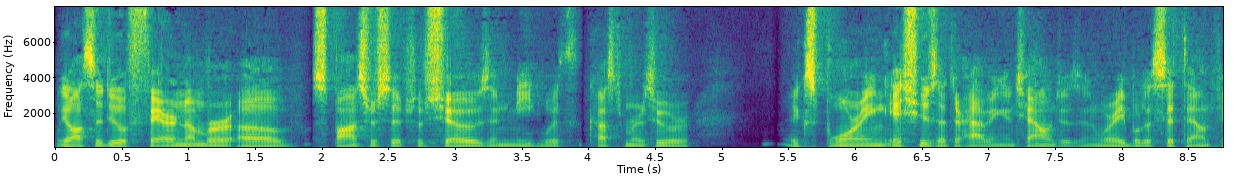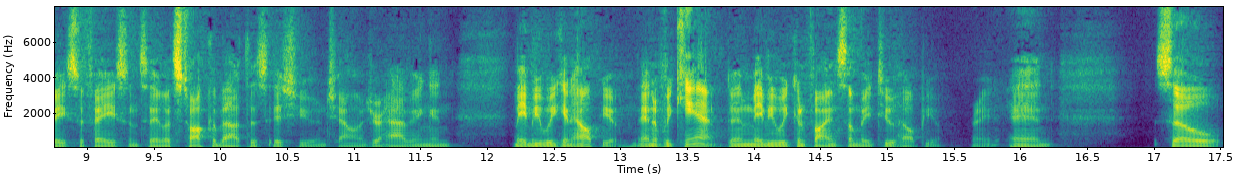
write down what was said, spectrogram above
We also do a fair number of sponsorships of shows and meet with customers who are exploring issues that they're having and challenges. And we're able to sit down face to face and say, let's talk about this issue and challenge you're having. And maybe we can help you. And if we can't, then maybe we can find somebody to help you. Right. And so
